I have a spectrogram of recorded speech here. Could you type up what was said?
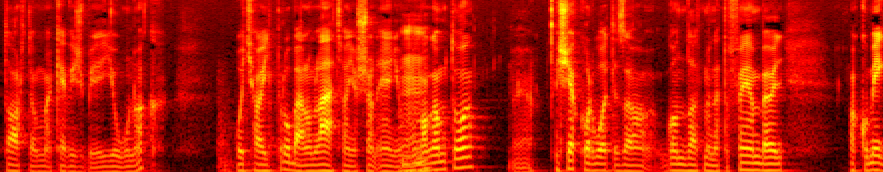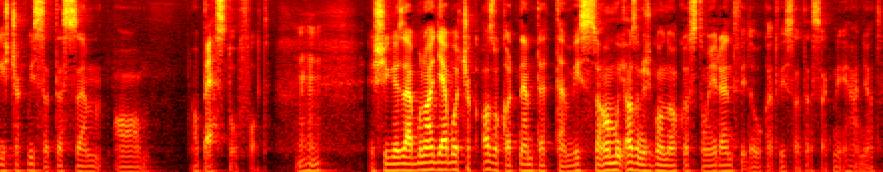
tartom már kevésbé jónak, hogyha így próbálom látványosan elnyomni mm. magamtól, Ja. és akkor volt ez a gondolatmenet a fejemben, hogy akkor mégiscsak visszateszem a, a best of-ot. Uh-huh. És igazából nagyjából csak azokat nem tettem vissza, amúgy azon is gondolkoztam, hogy rendvideókat visszateszek néhányat.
